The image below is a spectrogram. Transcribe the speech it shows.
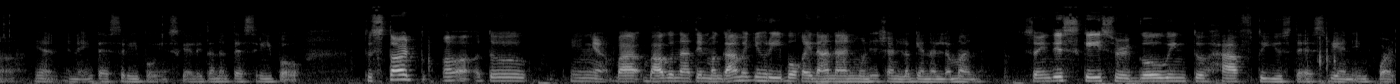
ah, yan, yan yung test repo, yung skeleton ng test repo. To start, uh, to yun nga, ba- bago natin magamit yung repo, kailangan muna siyang lagyan ng laman. So in this case, we're going to have to use the SVN import.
